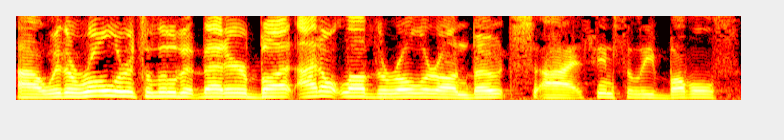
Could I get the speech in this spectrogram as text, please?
Uh, with a roller, it's a little bit better, but I don't love the roller on boats. Uh, it seems to leave bubbles,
